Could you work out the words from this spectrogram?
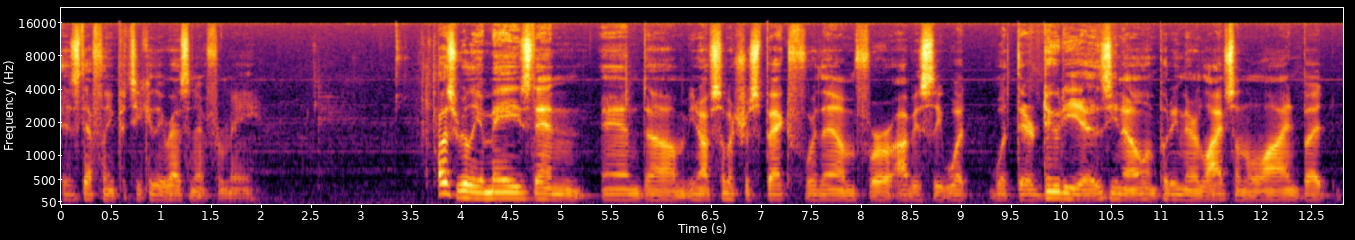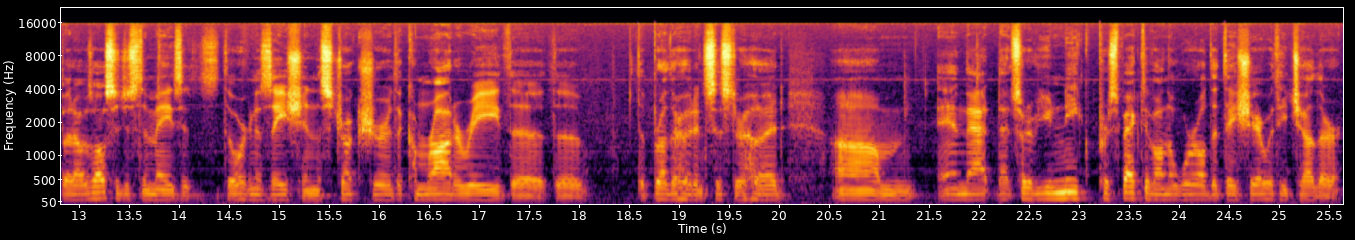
is definitely particularly resonant for me I was really amazed and and um, you know I have so much respect for them for obviously what what their duty is you know and putting their lives on the line but but I was also just amazed at the organization the structure the camaraderie the the the brotherhood and sisterhood um, and that that sort of unique perspective on the world that they share with each other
